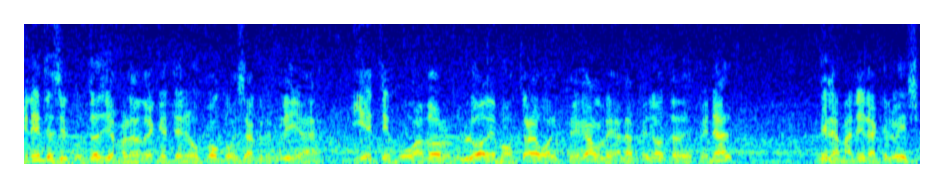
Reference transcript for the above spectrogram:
En esta circunstancia, Fernando, hay que tener un poco de sangre fría. ¿eh? Y este jugador lo ha demostrado al pegarle a la pelota de penal de la manera que lo hizo.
